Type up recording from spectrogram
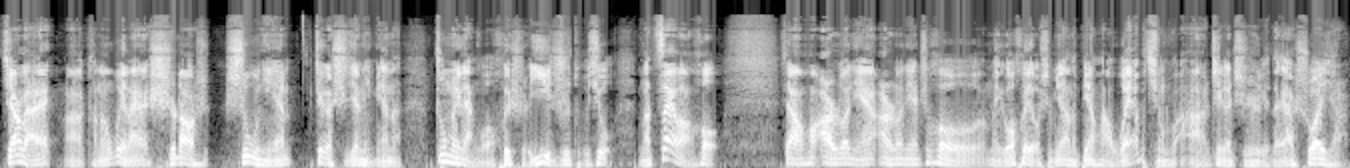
将来啊，可能未来十到十十五年。这个时间里面呢，中美两国会是一枝独秀。那再往后，再往后二十多年，二十多年之后，美国会有什么样的变化，我也不清楚啊。这个只是给大家说一下。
